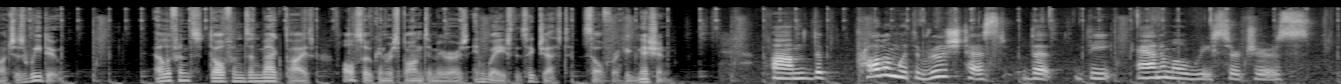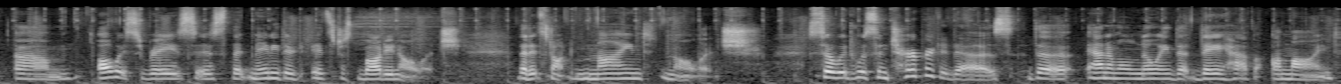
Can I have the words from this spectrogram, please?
much as we do. Elephants, dolphins, and magpies also can respond to mirrors in ways that suggest self recognition. Um, the problem with the Rouge test that the animal researchers um, always raise is that maybe it's just body knowledge, that it's not mind knowledge. So it was interpreted as the animal knowing that they have a mind.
